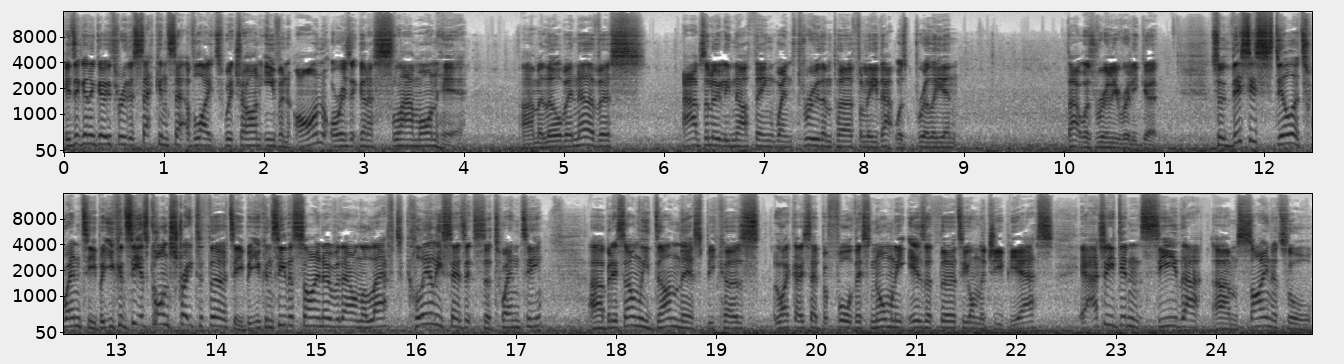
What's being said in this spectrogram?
Is it going to go through the second set of lights which aren't even on, or is it going to slam on here? I'm a little bit nervous. Absolutely nothing. Went through them perfectly. That was brilliant. That was really, really good. So this is still a 20, but you can see it's gone straight to 30, but you can see the sign over there on the left clearly says it's a 20, uh, but it's only done this because, like I said before, this normally is a 30 on the GPS. It actually didn't see that um, sign at all,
